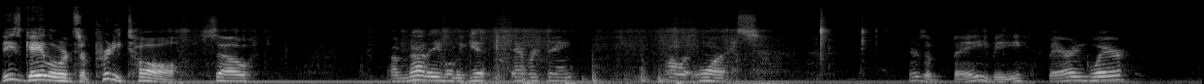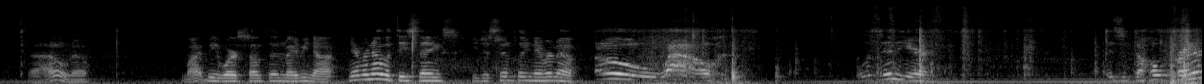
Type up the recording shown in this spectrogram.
These Gaylords are pretty tall, so I'm not able to get everything all at once. Here's a baby. Baron Guare? Uh, I don't know. Might be worth something, maybe not. Never know with these things. You just simply never know. Oh, wow. In here? Is it the whole printer?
